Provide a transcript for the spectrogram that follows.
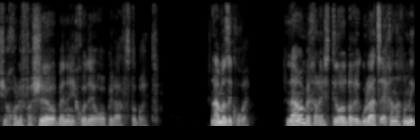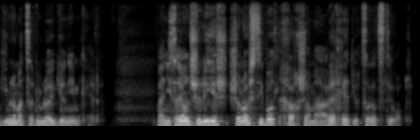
שיכול לפשר בין האיחוד האירופי לארצות הברית. למה זה קורה? למה בכלל יש סתירות ברגולציה? איך אנחנו מגיעים למצבים לא הגיוניים כאלה? מהניסיון שלי יש שלוש סיבות לכך שהמערכת יוצרת סתירות.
